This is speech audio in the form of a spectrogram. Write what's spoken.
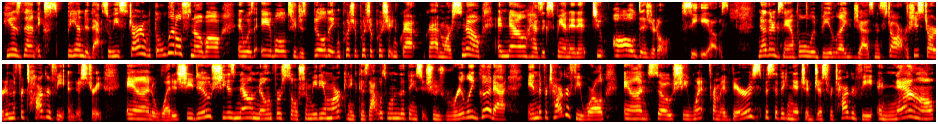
He has then expanded that. So he started with the little snowball and was able to just build it and push it, push it, push it and grab, grab more snow and now has expanded it to all digital CEOs. Another example would be like Jasmine Star. She started in the photography industry. And what did she do? She is now known for social media marketing because that was one of the things that she was really good at in the photography world. And so she went from a very specific niche of just photography and now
